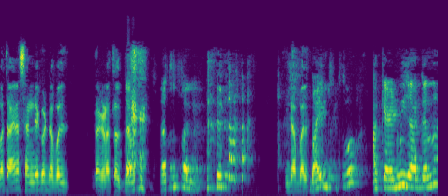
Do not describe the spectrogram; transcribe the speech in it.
बताया ना संडे को डबल रगड़ा चलता है। डबल भाई को अकेडमी जाकर ना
